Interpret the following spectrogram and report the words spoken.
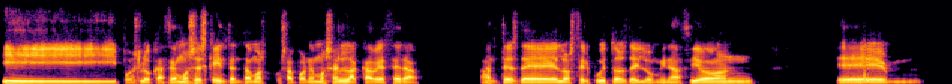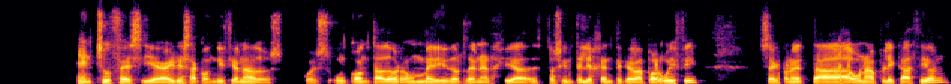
Y pues lo que hacemos es que intentamos, pues ponemos en la cabecera antes de los circuitos de iluminación, eh, enchufes y aires acondicionados, pues un contador, un medidor de energía, esto es inteligente que va por Wi-Fi, se conecta a una aplicación,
